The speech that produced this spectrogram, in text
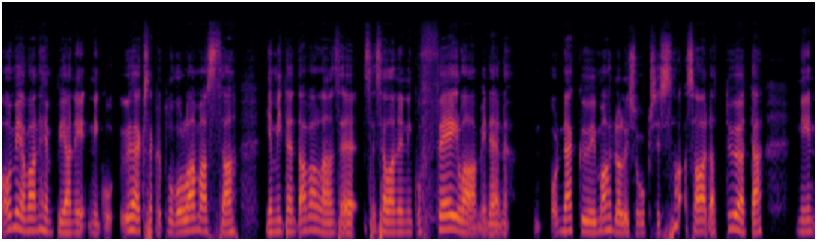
omia vanhempiani niin kuin 90-luvun lamassa ja miten tavallaan se, se sellainen niin kuin feilaaminen näkyi mahdollisuuksissa saada työtä, niin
